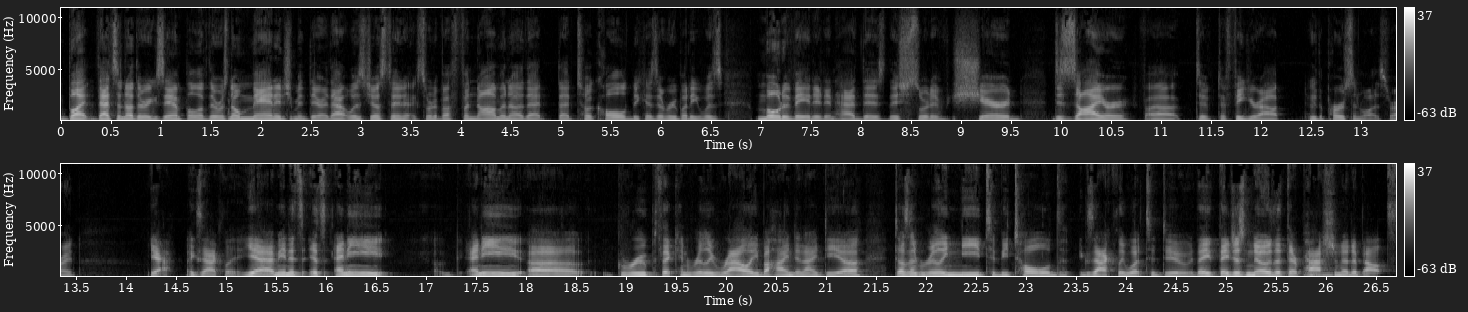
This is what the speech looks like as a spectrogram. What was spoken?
But that's another example of there was no management there. That was just a sort of a phenomena that that took hold because everybody was motivated and had this this sort of shared desire uh, to to figure out who the person was, right? Yeah, exactly. Yeah, I mean it's it's any any uh, group that can really rally behind an idea doesn't really need to be told exactly what to do. They they just know that they're mm-hmm. passionate mm. about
